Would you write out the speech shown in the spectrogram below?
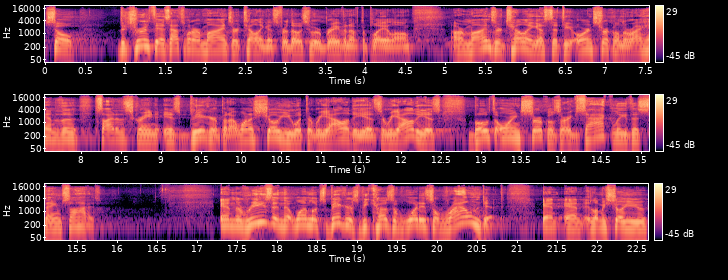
So the truth is that's what our minds are telling us. For those who are brave enough to play along, our minds are telling us that the orange circle on the right hand of the side of the screen is bigger, but I want to show you what the reality is. The reality is both orange circles are exactly the same size. And the reason that one looks bigger is because of what is around it. And, and let me show you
